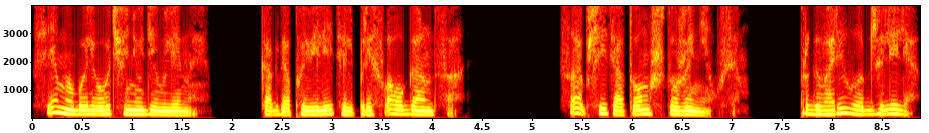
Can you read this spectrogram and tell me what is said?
Все мы были очень удивлены, когда повелитель прислал гонца сообщить о том, что женился, — проговорила Джалиля.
